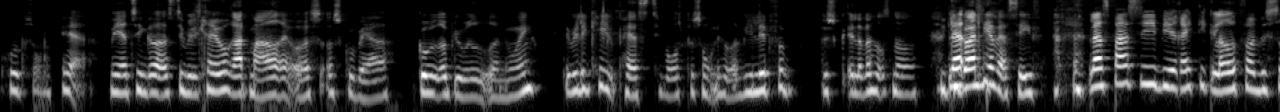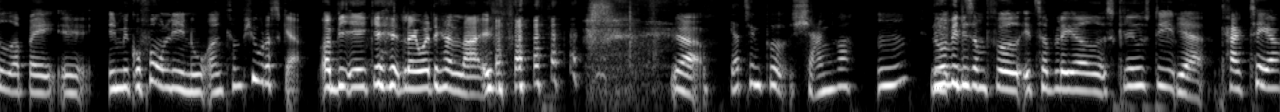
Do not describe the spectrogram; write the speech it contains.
hovedpersoner. Ja, men jeg tænker også, det ville kræve ret meget af os at skulle være gå ud og blive ridder nu, ikke? Det vil ikke helt passe til vores personligheder. Vi er lidt for besk- eller hvad hedder sådan noget? Vi kan Lad- godt lide at være safe. Lad os bare sige, at vi er rigtig glade for, at vi sidder bag øh, en mikrofon lige nu og en computerskærm, og vi ikke laver det her live. ja. Jeg tænkte på genre. Mm. Nu har vi ligesom fået etableret skrivestil, Ja, karakterer.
